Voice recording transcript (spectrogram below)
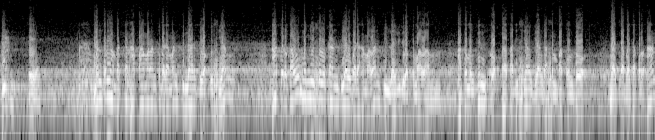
eh menterlambatkan apa amalan kepada man binar di waktu siang atau kalau menyusulkan dia kepada amalan bila ini di waktu malam. Atau mungkin uh, tadi siang dia nggak sempat untuk baca-baca Quran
